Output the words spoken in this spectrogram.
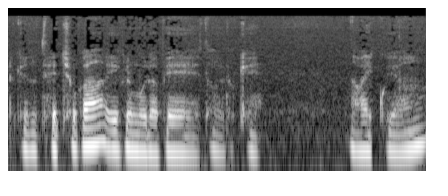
이렇게 해서 대초가 익을 무렵에 또 이렇게 나와 있고요.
